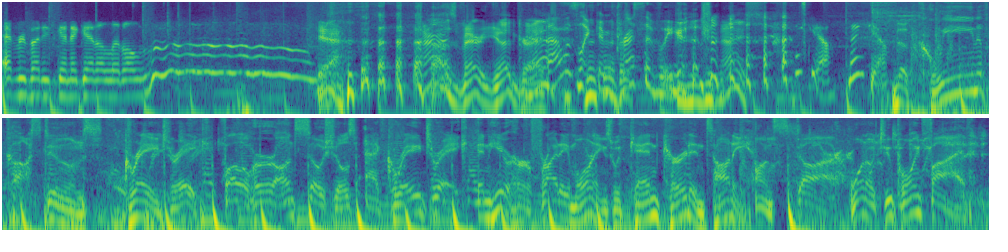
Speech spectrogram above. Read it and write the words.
Everybody's going to get a little. "Woo." Yeah. That was very good, Greg. That was like impressively good. Nice. Thank you. Thank you. The queen of costumes, Grae Drake. Follow her on socials at Grae Drake and hear her Friday mornings with Ken, Kurt, and Tawny on Star 102.5.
